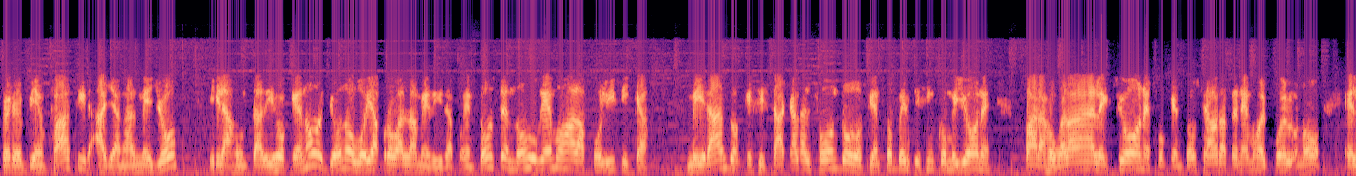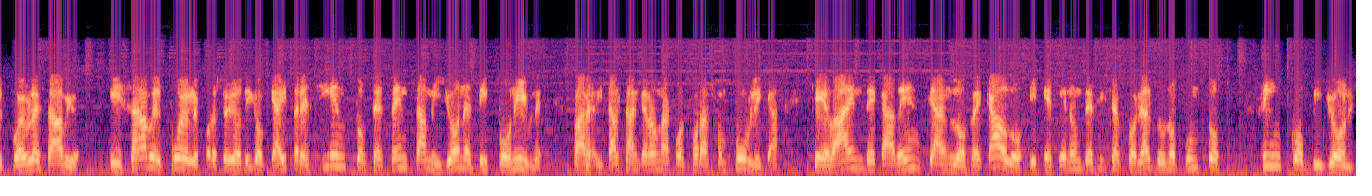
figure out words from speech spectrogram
pero es bien fácil allanarme yo y la Junta dijo que no, yo no voy a aprobar la medida. Pues entonces no juguemos a la política mirando que si sacan al fondo 225 millones para jugar a las elecciones, porque entonces ahora tenemos el pueblo, no, el pueblo es sabio y sabe el pueblo, y por eso yo digo que hay 360 millones disponibles para evitar sangrar una corporación pública que va en decadencia en los recaudos y que tiene un déficit actual de 1.5 billones.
